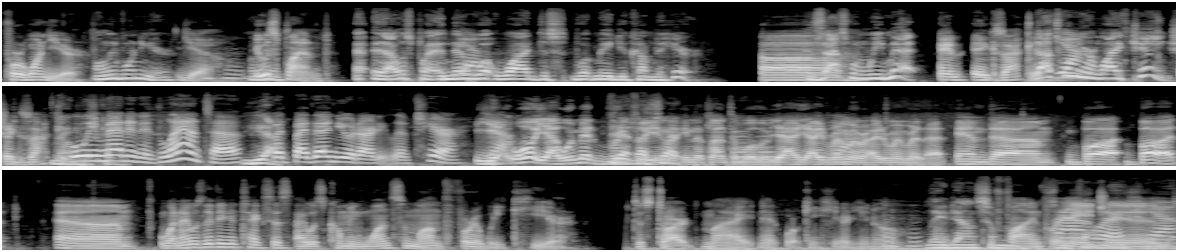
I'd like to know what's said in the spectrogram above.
for one year? Only one year. Yeah, Mm-hmm. it was planned. Uh, That was planned. And then Yeah. what? Why? Just, what made you come to here? Because Because that's when we met. and exactly. That's when your life changed. Exactly. No, Well, we met in Atlanta, Yeah. but by then you had already lived here. yeah, Well, yeah, we met briefly that's in, right. in Atlanta. Well, yeah, yeah, I remember. I remember that. And um, but but um, when I was living in Texas, I was coming once a month for a week here to start my networking here. You know, Lay down to some find for an agent yeah.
